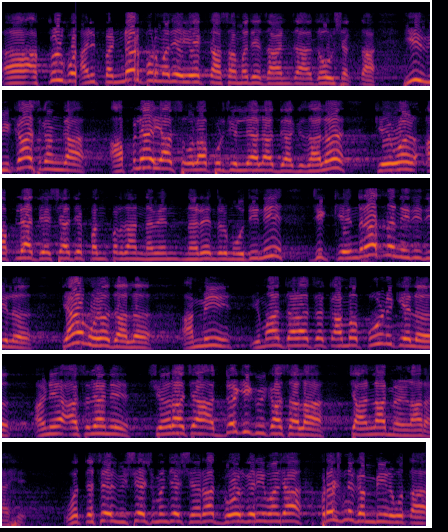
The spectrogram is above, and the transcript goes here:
अ, अक्कलकोट आणि पंढरपूरमध्ये एक तासामध्ये जाण जा- जाऊ शकता. ही विकास गंगा आपल्या या सोलापूर जिल्ह्याला झालं. केवळ आपल्या देशाचे पंतप्रधान नरेंद्र मोदींनी जी केंद्रातनं निधी दिलं त्यामुळं झालं. आम्ही विमानतळाचं कामं पूर्ण केलं आणि असल्याने शहराच्या औद्योगिक विकासाला चालना मिळणार आहे. व तसे विशेष म्हणजे शहरात गोरगरिबांचा प्रश्न गंभीर होता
